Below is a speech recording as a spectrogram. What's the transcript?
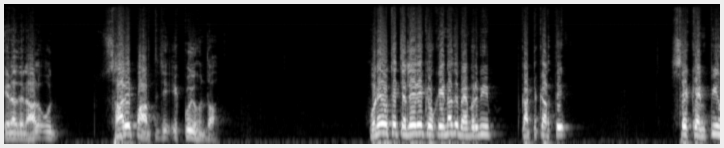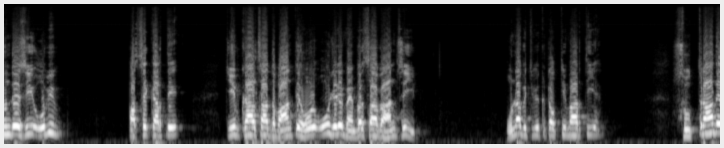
ਇਹਨਾਂ ਦੇ ਨਾਲ, ਉਹ ਸਾਰੇ ਭਾਰਤ 'ਚ ਇੱਕੋ ਹੀ ਹੁੰਦਾ। ਹੁਣੇ ਉੱਥੇ ਚੱਲੇ ਨੇ ਕਿਉਂਕਿ ਇਹਨਾਂ ਦੇ ਮੈਂਬਰ ਵੀ ਘੱਟ ਕਰਤੇ। ਸਿੱਖ ਐਮਪੀ ਹੁੰਦੇ ਸੀ ਉਹ ਵੀ ਪਾਸੇ ਕਰਤੇ। ਚੀਫ ਖਾਲਸਾ ਦੀਵਾਨ ਤੇ ਹੋਰ ਉਹ ਜਿਹੜੇ ਮੈਂਬਰ ਸਾਹਿਬਾਨ ਸੀ ਉਹਨਾਂ ਵਿੱਚ ਵੀ ਕਟੌਤੀ ਮਾਰਤੀ ਹੈ। ਸੂਤਰਾਂ ਦੇ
